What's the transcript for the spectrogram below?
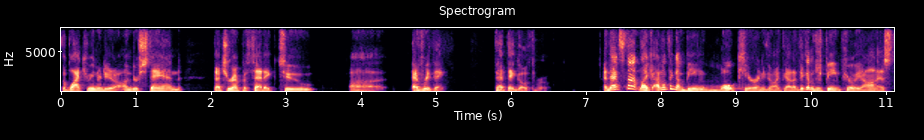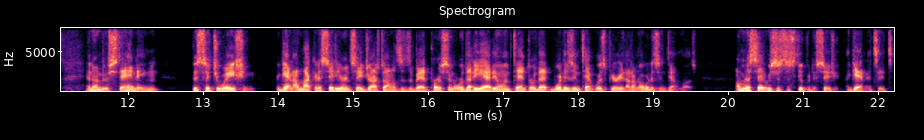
the black community to understand that you're empathetic to uh everything that they go through. And that's not like I don't think I'm being woke here or anything like that. I think I'm just being purely honest and understanding the situation. Again, I'm not going to sit here and say Josh Donaldson's a bad person or that he had ill intent or that what his intent was, period. I don't know what his intent was. I'm going to say it was just a stupid decision. Again, it's it's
